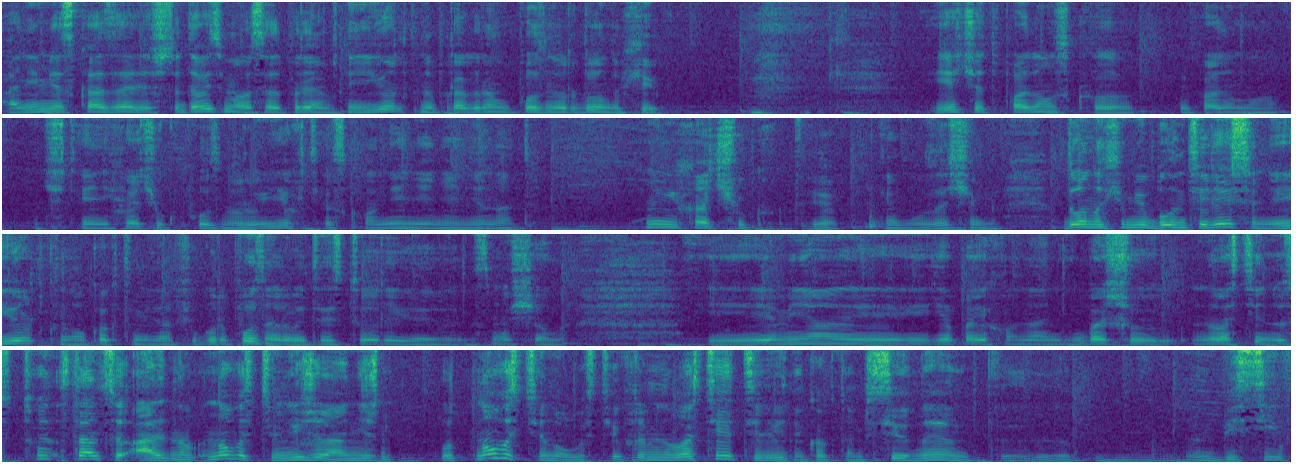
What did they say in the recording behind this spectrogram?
Они мне сказали, что давайте мы вас отправим в Нью-Йорк на программу Познер Донахью. Я что-то подумала, сказала, и подумала, значит, я не хочу к Познеру ехать. Я сказала, не-не-не, не надо. Ну, не хочу как-то. Я к нему, зачем я? Донахью мне был интересен, Нью-Йорк, но как-то меня фигура Познера в этой истории смущала. И меня, я поехала на небольшую новостейную сту- станцию, а но- новости у них же, они же, вот новости, новости, кроме новостей, телевидение, как там CNN, NBC,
